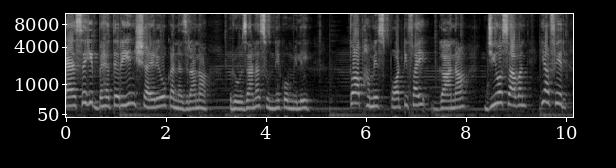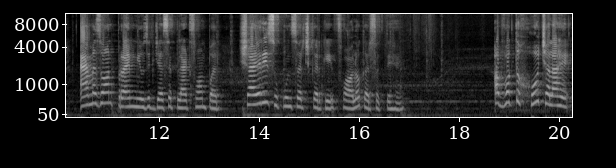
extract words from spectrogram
ऐसे ही बेहतरीन शायरियों का नजराना रोज़ाना सुनने को मिले तो आप हमें स्पॉटिफाई गाना जियो सावन या फिर एमेजॉन प्राइम म्यूज़िक जैसे प्लेटफॉर्म पर शायरी सुकून सर्च करके फॉलो कर सकते हैं। अब वक्त हो चला है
